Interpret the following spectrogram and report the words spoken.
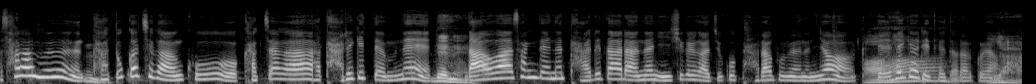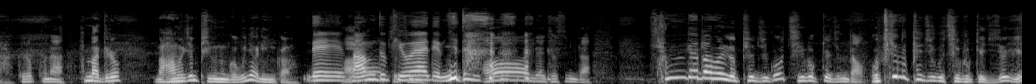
사람은 음. 다 똑같지가 않고 각자가 다 다르기 때문에 네네. 나와 상대는 다르다라는 인식을 가지고 바라보면은요, 그게 아. 해결이 되더라고요. 이야, 그렇구나. 한마디로 마음을 좀 비우는 거군요, 그러니까. 네, 아, 마음도 좋습니다. 비워야 됩니다. 아, 네, 좋습니다. 상대방을 높여주고 즐겁게 해준다. 어떻게 높여주고 즐겁게 해주죠, 이게?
